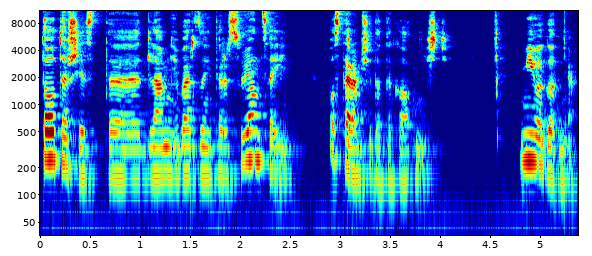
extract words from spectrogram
to też jest e, dla mnie bardzo interesujące i postaram się do tego odnieść. Miłego dnia.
